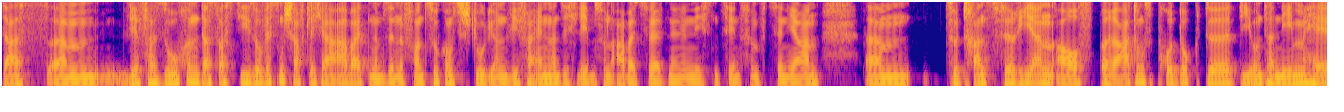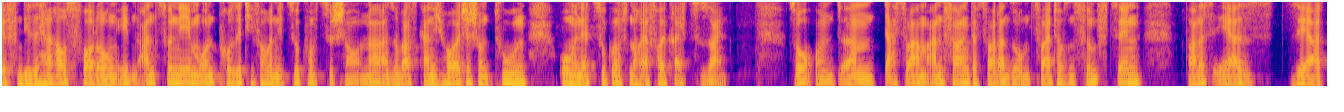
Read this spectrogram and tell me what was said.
dass ähm, wir versuchen, das, was die so wissenschaftlich erarbeiten im Sinne von Zukunftsstudien, wie verändern sich Lebens- und Arbeitswelten in den nächsten 10, 15 Jahren, ähm, zu transferieren auf Beratungsprodukte, die Unternehmen helfen, diese Herausforderungen eben anzunehmen und positiv auch in die Zukunft zu schauen. Ne? Also was kann ich heute schon tun, um in der Zukunft noch erfolgreich zu sein? So, und ähm, das war am Anfang, das war dann so um 2015, war das eher sehr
